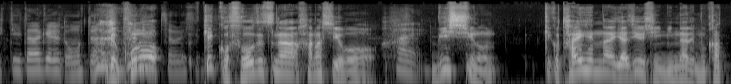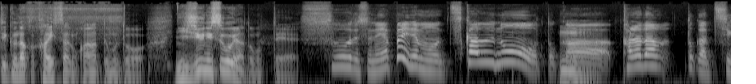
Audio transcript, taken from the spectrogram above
っていただけると思ってなかった。でもこのめっちゃ嬉しいです。結構壮絶な話をはい。ビッシュの結構大変な矢印にみんなで向かっていく中書いてたのかなって思うと二重にすごいなと思って。そうですね。やっぱりでも使う脳とか、体とか違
